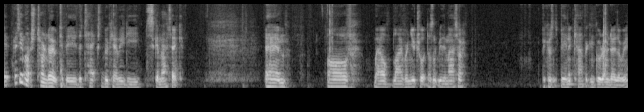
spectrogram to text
It pretty much turned out to be the textbook LED schematic um, of, well, live or neutral, it doesn't really matter because it's bayonet cap, it can go around either way.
